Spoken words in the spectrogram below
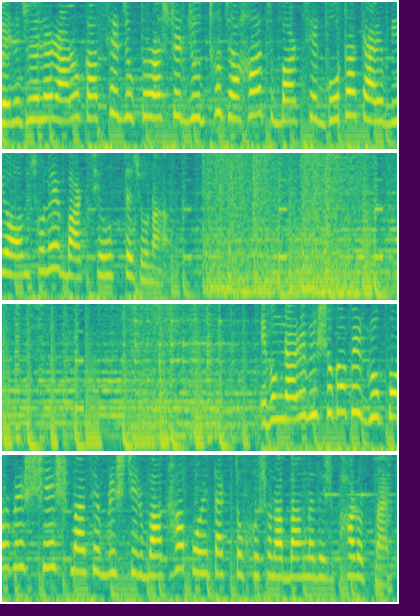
ভেনেজুয়েলার আরও কাছে যুক্তরাষ্ট্রের যুদ্ধ জাহাজ বাড়ছে গোটা ক্যারিবীয় অঞ্চলে বাড়ছে উত্তেজনা। এবং নারী বিশ্বকাপের গ্রুপ পর্বের শেষ ম্যাচে বৃষ্টির বাধা, পরিত্যক্ত ঘোষণা বাংলাদেশ ভারত ম্যাচ।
